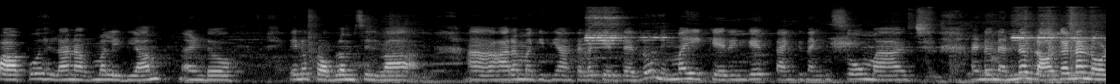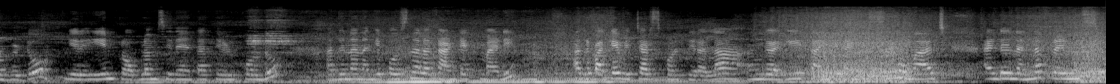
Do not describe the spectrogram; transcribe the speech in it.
ಪಾಪು ಎಲ್ಲ ನಾರ್ಮಲ್ ಇದೆಯಾ? ಆ್ಯಂಡ್ ಏನು ಪ್ರಾಬ್ಲಮ್ಸ್ ಇಲ್ವಾ? ಆರಾಮಾಗಿದೆಯಾ ಅಂತೆಲ್ಲ ಕೇಳ್ತಾಯಿದ್ರು ನಿಮ್ಮ ಈ ಕೇರಿಂಗ್ಗೆ thank you thank you so much and ನನ್ನ ವ್ಲಾಗನ್ನು ನೋಡಿಬಿಟ್ಟು ಏನು ಪ್ರಾಬ್ಲಮ್ಸ್ ಇದೆ ಅಂತ ತಿಳ್ಕೊಂಡು ಅದನ್ನು ನನಗೆ ಪರ್ಸ್ನಲಾಗಿ ಕಾಂಟ್ಯಾಕ್ಟ್ ಮಾಡಿ, ಅದ್ರ ಬಗ್ಗೆ ವಿಚಾರಿಸ್ಕೊಳ್ತೀರಲ್ಲ? ಹಂಗಾಗಿ thank you thank you so much and ನನ್ನ ಫ್ರೆಂಡ್ಸು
